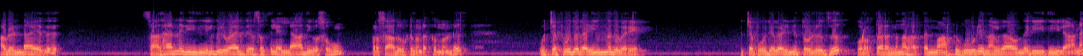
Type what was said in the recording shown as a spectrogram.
അവിടെ ഉണ്ടായത് സാധാരണ രീതിയിൽ ഗുരുവായൂർ ദിവസത്തിൽ എല്ലാ ദിവസവും പ്രസാദൂട്ട് നടക്കുന്നുണ്ട്. ഉച്ചപൂജ കഴിയുന്നത് വരെ ഉച്ചപൂജ കഴിഞ്ഞ് തൊഴുത് പുറത്തിറങ്ങുന്ന ഭക്തന്മാർക്ക് കൂടി നൽകാവുന്ന രീതിയിലാണ്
